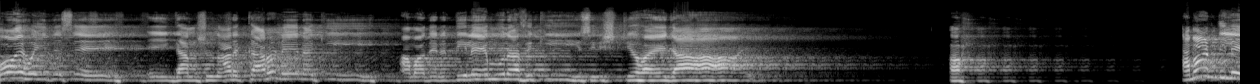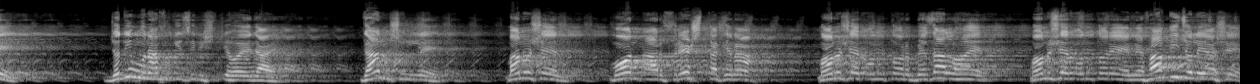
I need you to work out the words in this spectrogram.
ভয় হইতেছে এই গান শোনার কারণে নাকি আমাদের দিলে মুনাফিকি সৃষ্টি হয়ে যায়। আমার দিলে যদি মুনাফিকি সৃষ্টি হয়ে যায় গান শুনলে মানুষের মন আর ফ্রেশ থাকে না। মানুষের অন্তর বেজাল হয়ে। মানুষের অন্তরে নেফাকি চলে আসে।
